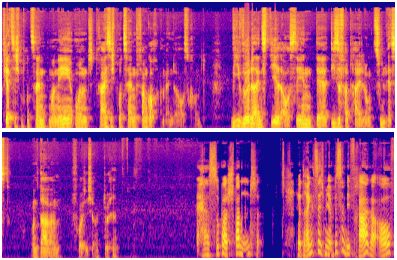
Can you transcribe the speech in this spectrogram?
40 Prozent Monet und 30 Prozent Van Gogh am Ende rauskommt. Wie würde ein Stil aussehen, der diese Verteilung zulässt? Und daran freue ich aktuell. Ja, das ist super spannend. Da drängt sich mir ein bisschen die Frage auf,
